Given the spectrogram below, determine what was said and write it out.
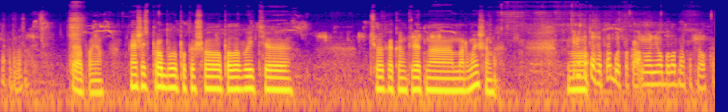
Как это называется? та я понял. Ну, Я щось пробую поки що половити е, чітко конкретно мармишинг. Ну, тоже пробует пока, но у него была одна поклевка.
